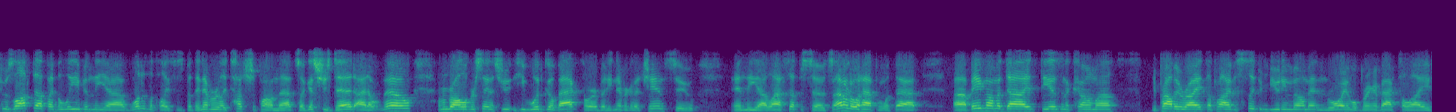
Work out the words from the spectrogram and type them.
She was locked up, I believe, in the uh, one of the places, but they never really touched upon that. So I guess she's dead. I don't know. I remember Oliver saying that she, he would go back for her, but he never got a chance to in the uh, last episode. So I don't know what happened with that. Uh, Baby Mama died. Thea's in a coma. You're probably right. They'll probably have a Sleeping Beauty moment, and Roy will bring her back to life,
